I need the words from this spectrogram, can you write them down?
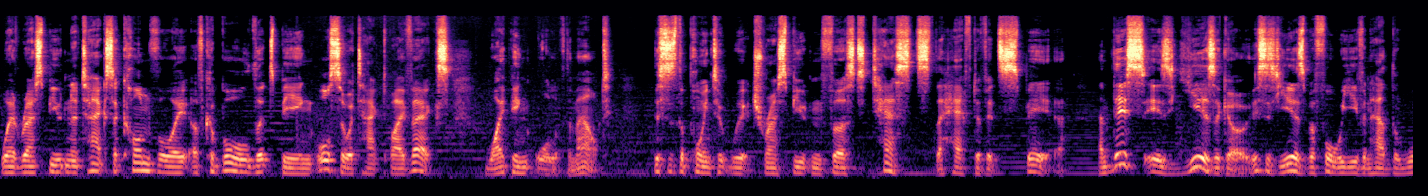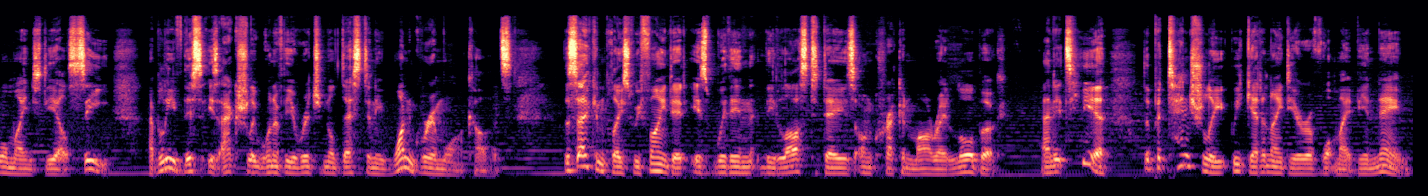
where Rasputin attacks a convoy of Cabal that's being also attacked by Vex, wiping all of them out. This is the point at which Rasputin first tests the heft of its spear. And this is years ago, this is years before we even had the Warmind DLC. I believe this is actually one of the original Destiny 1 Grimoire cards. The second place we find it is within the last days on Kraken Mare lorebook, and it's here that potentially we get an idea of what might be a name.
